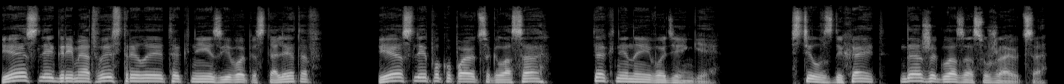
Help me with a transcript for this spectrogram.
Если гремят выстрелы, так не из его пистолетов. Если покупаются голоса, так не на его деньги. Стил вздыхает, даже глаза сужаются.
